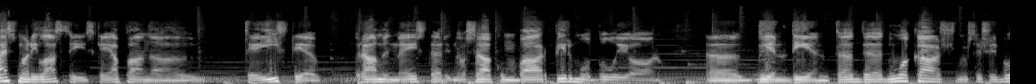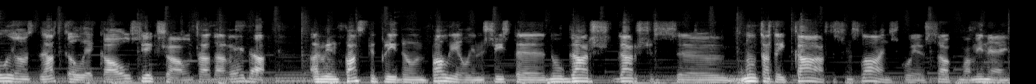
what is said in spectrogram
esmu arī lasījis, ka Japānā tie īstie rāmeni meistari no sākuma bāra pirmo buļļonu. Uh, vienu dienu, tad uh, nokāš, mums ir šis buļļons, tad atkal liek kaulus iekšā un tādā veidā arvien pastiprina un palielina šīs te, nu, garš, garšas, uh, nu, tā teikt, kārtas un slāņus, ko jau sākumā minēju.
